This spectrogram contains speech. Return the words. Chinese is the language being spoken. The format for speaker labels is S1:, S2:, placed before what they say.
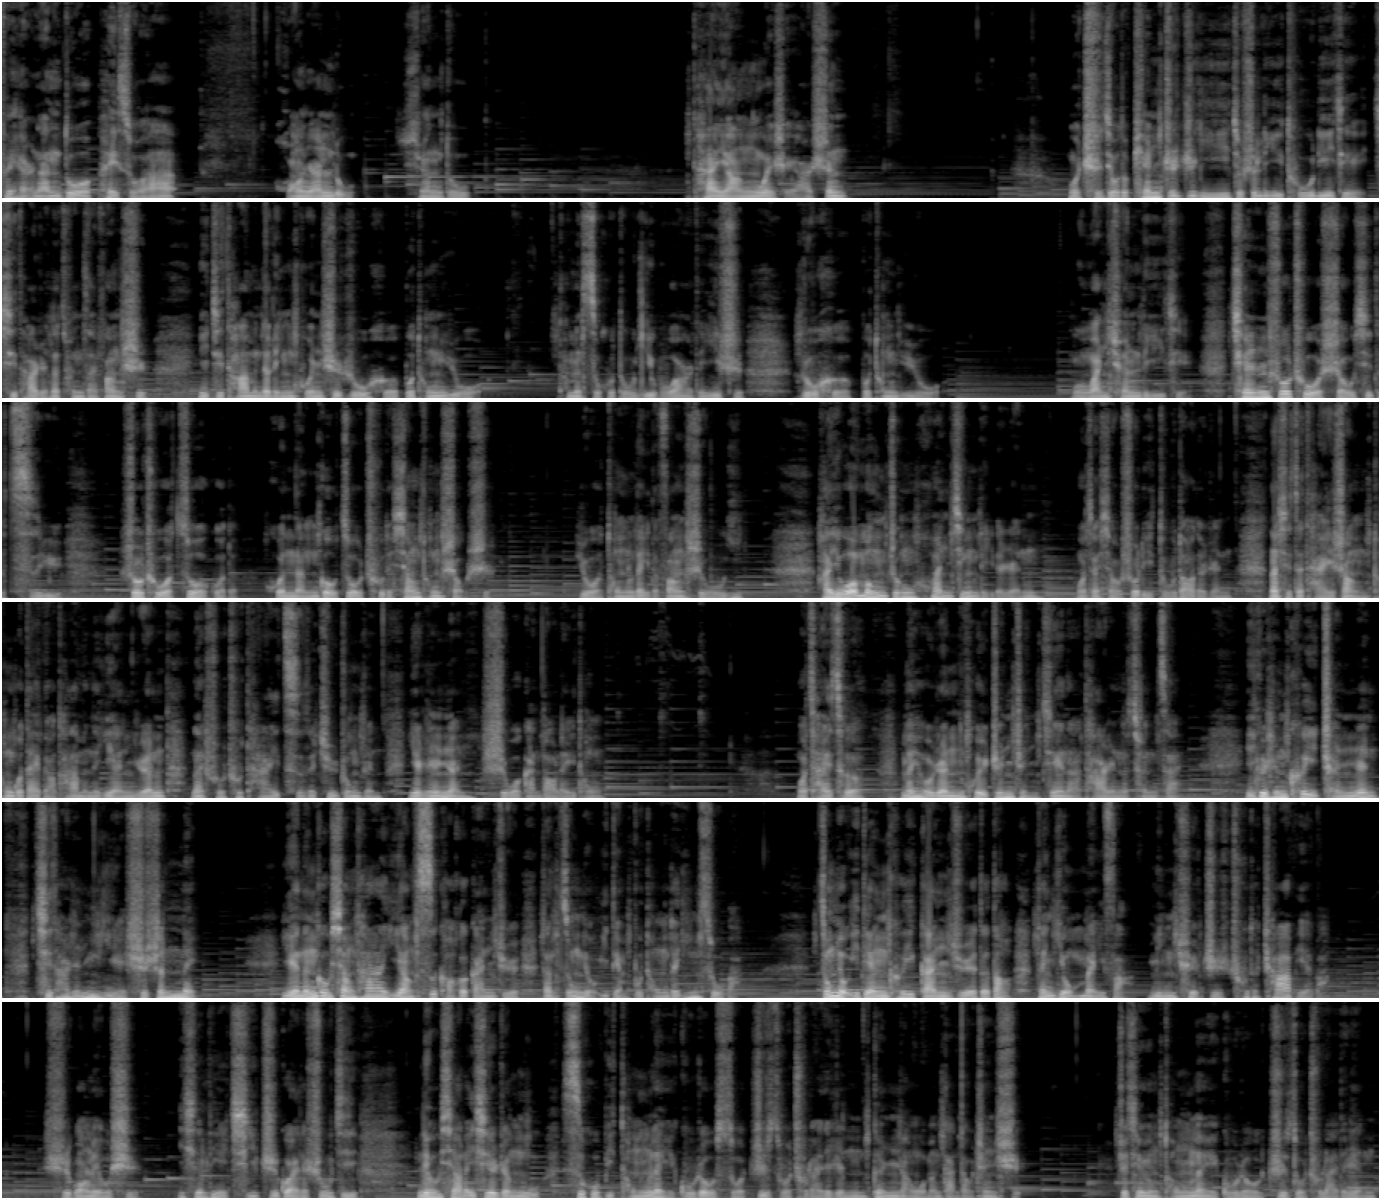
S1: 费尔南多·佩索阿，黄然路选读。太阳为谁而生？我持久的偏执之一，就是力图理解其他人的存在方式，以及他们的灵魂是如何不同于我。他们似乎独一无二的意识，如何不同于我？我完全理解前人说出我熟悉的词语，说出我做过的或能够做出的相同手势，与我同类的方式无异。还有我梦中幻境里的人，我在小说里读到的人，那些在台上通过代表他们的演员来说出台词的剧中人，也仍然使我感到雷同。我猜测，没有人会真正接纳他人的存在。一个人可以承认其他人也是身类，也能够像他一样思考和感觉，但总有一点不同的因素吧。总有一点可以感觉得到，但又没法明确指出的差别吧。时光流逝，一些猎奇志怪的书籍，留下了一些人物，似乎比同类骨肉所制作出来的人更让我们感到真实。这些用同类骨肉制作出来的人，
